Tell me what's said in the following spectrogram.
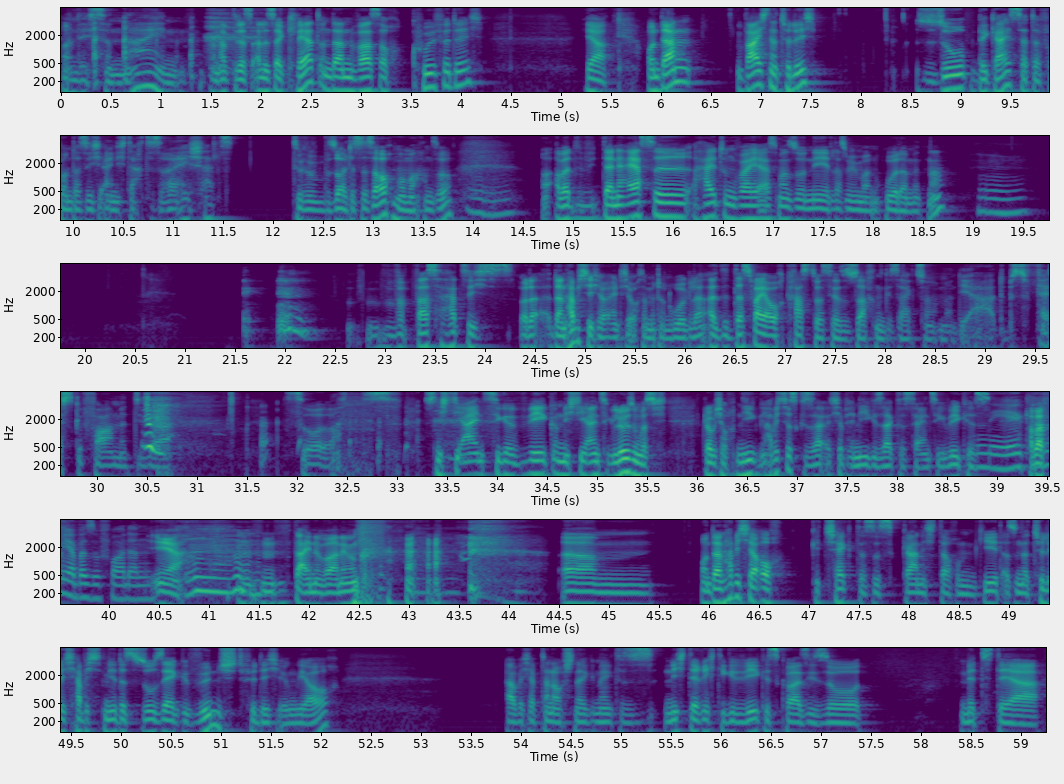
Und ich so, nein. Und hab dir das alles erklärt und dann war es auch cool für dich. Ja, und dann war ich natürlich so begeistert davon, dass ich eigentlich dachte so, hey Schatz, du solltest das auch mal machen, so. Mhm. Aber deine erste Haltung war ja erstmal so, nee, lass mich mal in Ruhe damit, ne? Mhm. Was hat sich, oder dann habe ich dich ja eigentlich auch damit in Ruhe gelassen. Also das war ja auch krass, du hast ja so Sachen gesagt, so, man, ja, du bist festgefahren mit dieser, so, das ist nicht der einzige Weg und nicht die einzige Lösung, was ich, glaube ich, auch nie, habe ich das gesagt? Ich habe ja nie gesagt, dass der einzige Weg ist. Nee, kam Aber- mir aber so vor dann. Ja, mhm. deine Wahrnehmung. ähm, und dann habe ich ja auch gecheckt, dass es gar nicht darum geht. Also natürlich habe ich mir das so sehr gewünscht für dich irgendwie auch. Aber ich habe dann auch schnell gemerkt, dass es nicht der richtige Weg ist, quasi so mit der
